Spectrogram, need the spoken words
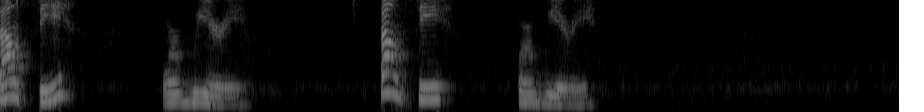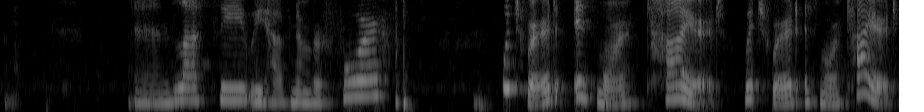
Bouncy or weary? Bouncy or weary? And lastly, we have number four. Which word is more tired? Which word is more tired?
